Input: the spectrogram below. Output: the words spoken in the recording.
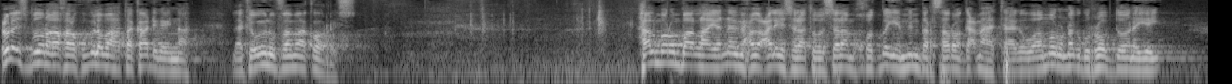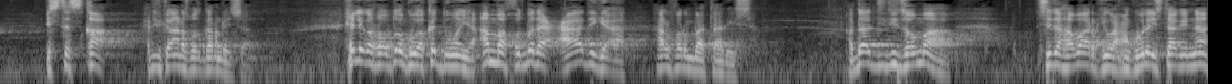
Culays badanoo aakhara kufilama hataa kaa dhigaynaa laakiin inuu fahmaa ka hal marun baa la hayaa nabi maxamed alayhi salaatu wasalaam khudba iyo mimbar saroon gacmaha taaga. Waa maruu nabigu roob doonayey istisqaa xadiidka anas baad garanaysaa. Xilliga roobdoonku waa ka duwan yahay. Ama khudbada caadiga ah hal farun baad taagaysa. Haddaad diidid soo sida habaarkii waxaan kuula istaagaynaa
